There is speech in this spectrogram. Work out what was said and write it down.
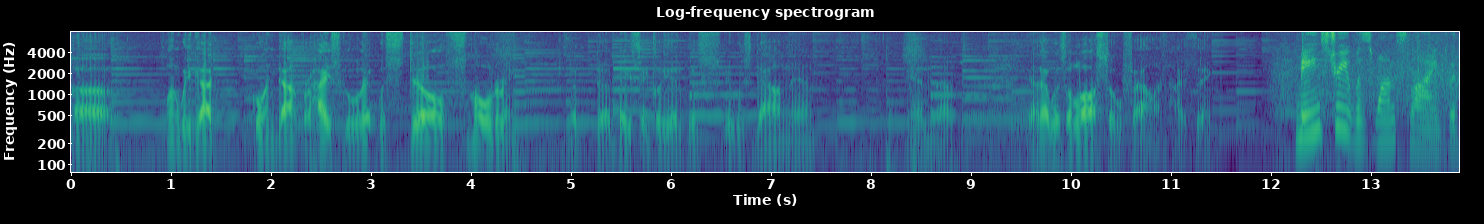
uh, when we got going down for high school, it was still smoldering, but uh, basically it was, it was down then. And uh, yeah, that was a loss O'Fallon, I think. Main Street was once lined with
